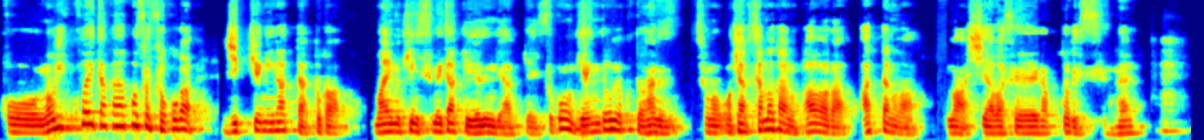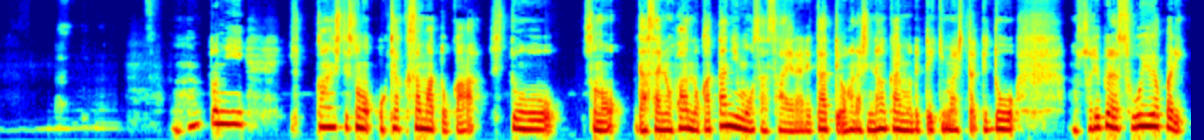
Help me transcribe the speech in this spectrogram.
こう乗り越えたからこそそこが実験になったとか、前向きに進めたって言えるんであって、そこの原動力となる、そのお客様からのパワーがあったのは、まあ幸せなことですよね。本当に一貫してそのお客様とか人をその、ダサいのファンの方にも支えられたっていうお話何回も出てきましたけど、それぐらいそういうやっぱり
